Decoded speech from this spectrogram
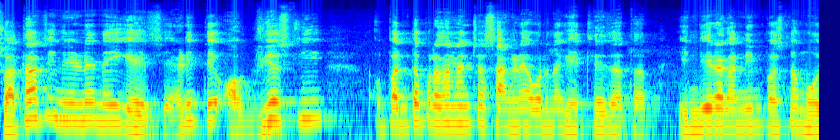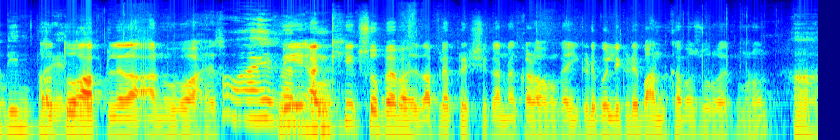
स्वतःचे निर्णय नाही घ्यायचे आणि ते ऑब्व्हियसली पंतप्रधानांच्या सांगण्यावरनं घेतले जातात. इंदिरा गांधींपासून मोदींपर्यंत. तो आपल्याला अनुभव आहे. हो, मी आणखी एक सोप्या भाषेत आपल्या प्रेक्षकांना कळावं का? इकडे पलीकडे बांधकामं सुरू आहेत म्हणून.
